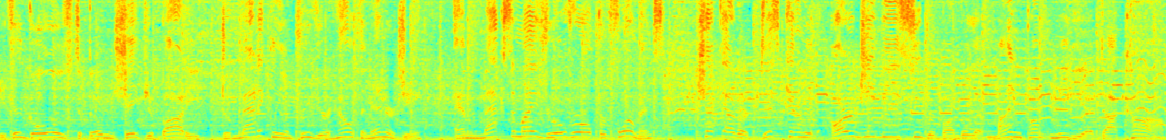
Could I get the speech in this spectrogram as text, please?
If your goal is to build and shape your body, dramatically improve your health and energy, and maximize your overall performance, check out our discounted RGB Super Bundle at mindpumpmedia.com.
